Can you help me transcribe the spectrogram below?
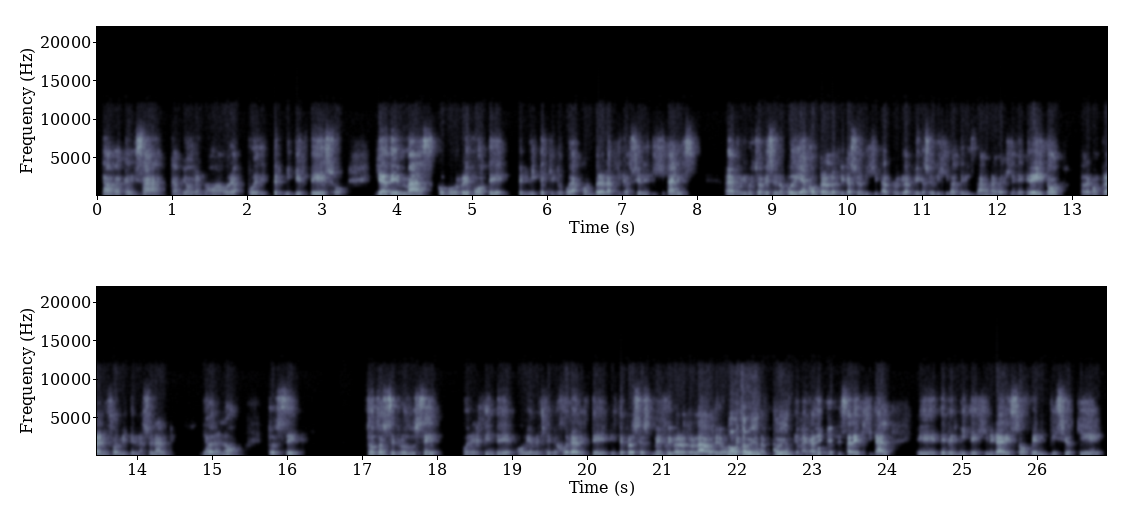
estaba bancarizada. En cambio, ahora no. Ahora puedes permitirte eso. Y además, como rebote, permites que tú puedas comprar aplicaciones digitales. ¿eh? Porque muchas veces no podías comprar la aplicación digital, porque la aplicación digital te necesitaba una tarjeta de crédito para comprar en forma internacional. Y ahora no. Entonces, todo se produce con el fin de, obviamente, mejorar este, este proceso. Me fui para otro lado, pero... No, está bien, está bien. El tema Academia Empresaria Digital eh, te permite generar esos beneficios que,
